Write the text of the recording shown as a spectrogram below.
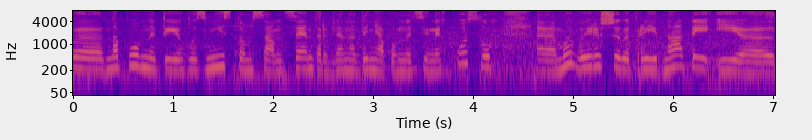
е, наповнити його змістом сам центр для надання повноцінних послуг, е, ми вирішили приєднати і е,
